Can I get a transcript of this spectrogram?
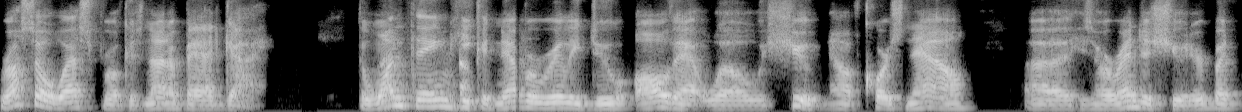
Russell Westbrook is not a bad guy. The one thing he could never really do all that well was shoot. Now, of course, now uh, he's a horrendous shooter, but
